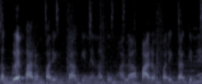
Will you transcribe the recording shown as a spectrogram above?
सगळे पारंपरिक दागिने ना तुम्हाला पारंपरिक दागिने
